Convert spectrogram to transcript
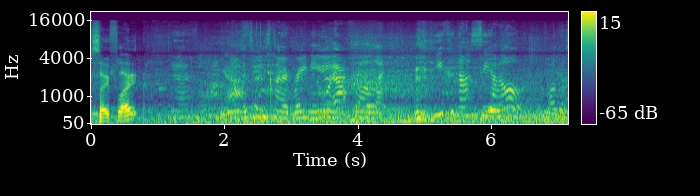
Safe flight? Yeah. It's gonna start raining. I felt like he could not see at all. All those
